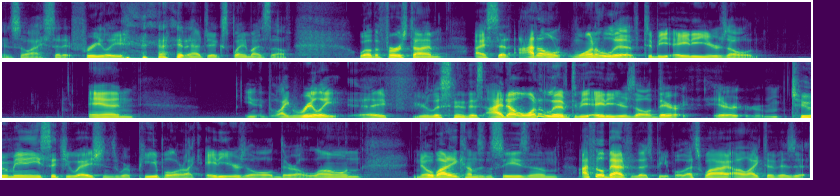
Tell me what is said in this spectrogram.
And so I said it freely. I didn't have to explain myself. Well, the first time I said, I don't want to live to be 80 years old. And like really, uh, if you're listening to this, I don't want to live to be 80 years old. There, are too many situations where people are like 80 years old, they're alone, nobody comes and sees them. I feel bad for those people. That's why I like to visit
